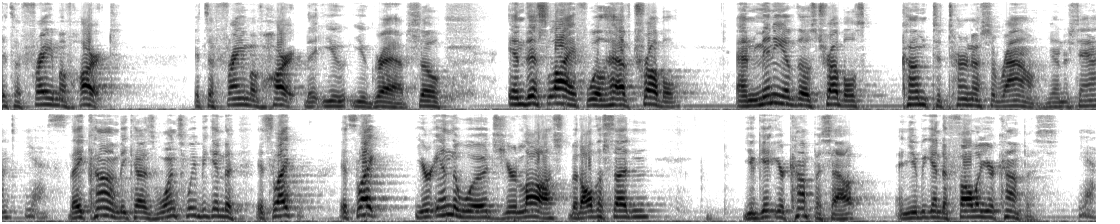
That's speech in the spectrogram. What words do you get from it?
It's a frame of heart. It's a frame of heart that you you grab. So in this life we'll have trouble, and many of those troubles come to turn us around. You understand? Yes. They come because once we begin to, it's like it's like you're in the woods, you're lost, but all of a sudden you get your compass out and you begin to follow your compass. Yeah.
